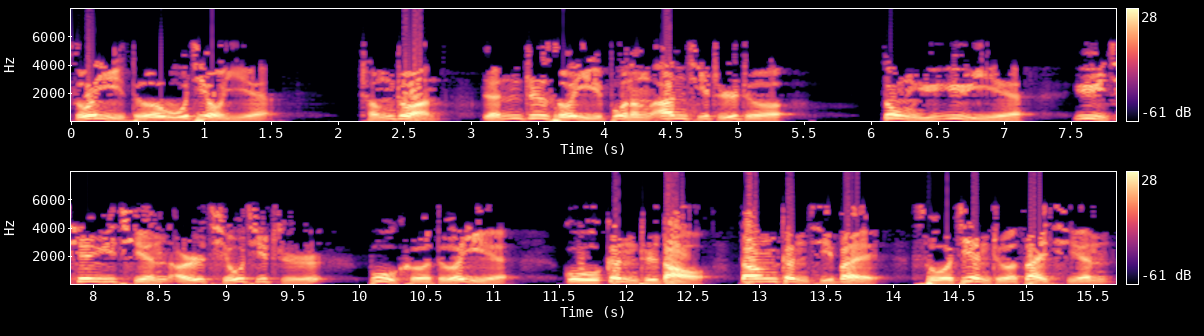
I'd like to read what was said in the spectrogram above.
所以得无咎也。成传。人之所以不能安其止者，动于欲也。欲迁于前而求其止，不可得也。故艮之道，当艮其背。所见者在前，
